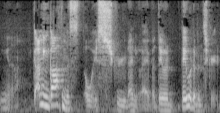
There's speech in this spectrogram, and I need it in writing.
You know, I mean, Gotham is always screwed anyway, but they would they would have been screwed.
